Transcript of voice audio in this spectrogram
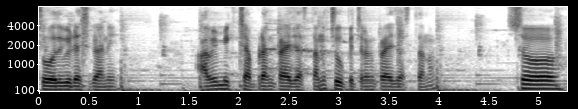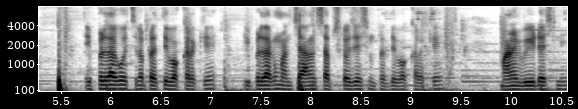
షోది వీడియోస్ కానీ అవి మీకు చెప్పడానికి ట్రై చేస్తాను చూపించడానికి ట్రై చేస్తాను. సో ఇప్పటిదాకా వచ్చిన ప్రతి ఒక్కరికి ఇప్పటిదాకా మన ఛానల్ సబ్స్క్రైబ్ చేసిన ప్రతి ఒక్కరికి మన వీడియోస్ని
